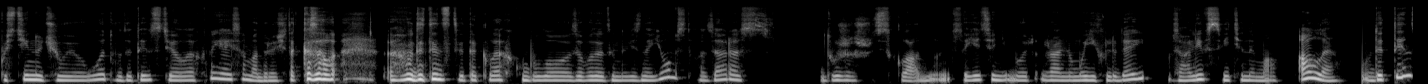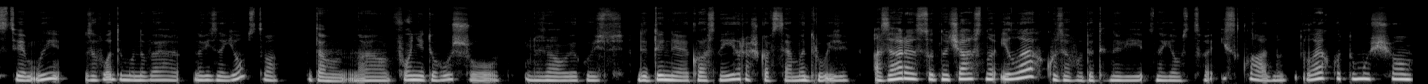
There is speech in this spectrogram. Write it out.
Постійно чую, от в дитинстві легко. Ну, я і сама, до речі, так казала. В дитинстві так легко було заводити нові знайомства, а зараз дуже щось складно. Здається, ніби реально моїх людей взагалі в світі нема. Але в дитинстві ми заводимо нове, нові знайомства там на фоні того, що не знаю, якоїсь дитини класна іграшка, все, ми друзі. А зараз одночасно і легко заводити нові знайомства, і складно. Легко, тому що,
